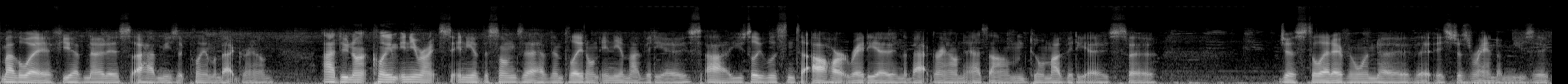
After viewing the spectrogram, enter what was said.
By the way, if you have noticed, I have music playing in the background. I do not claim any rights to any of the songs that have been played on any of my videos. I usually listen to iHeartRadio in the background as I'm doing my videos, so just to let everyone know that it's just random music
